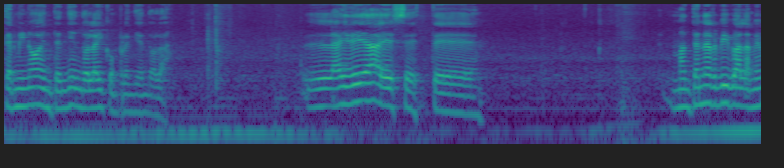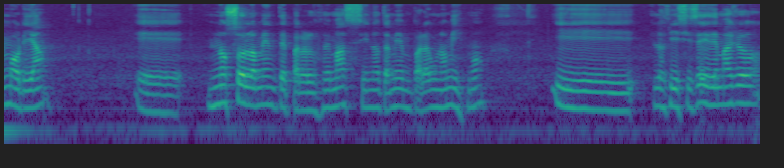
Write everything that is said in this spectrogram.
terminó entendiéndola y comprendiéndola. La idea es este, mantener viva la memoria, eh, no solamente para los demás, sino también para uno mismo. Y los 16 de mayo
